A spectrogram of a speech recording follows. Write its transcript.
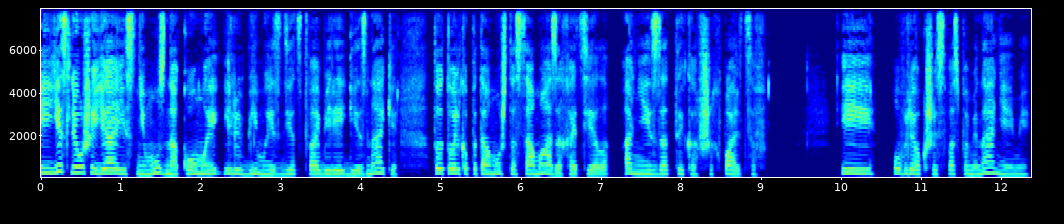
И если уж я и сниму знакомые и любимые с детства обереги и знаки, то только потому, что сама захотела, а не из затыкавших пальцев. И, увлекшись воспоминаниями,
